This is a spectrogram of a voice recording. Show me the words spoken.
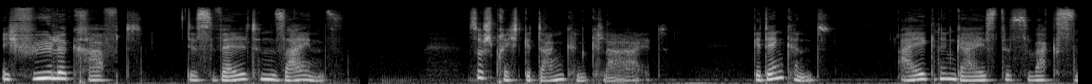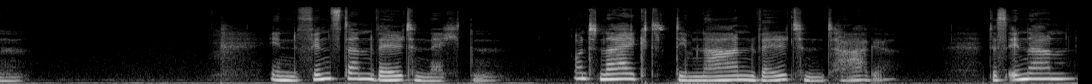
Ich fühle Kraft des Weltenseins. So spricht Gedankenklarheit gedenkend eigenen Geistes wachsen. In finstern Weltennächten und neigt dem nahen Weltentage des innern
